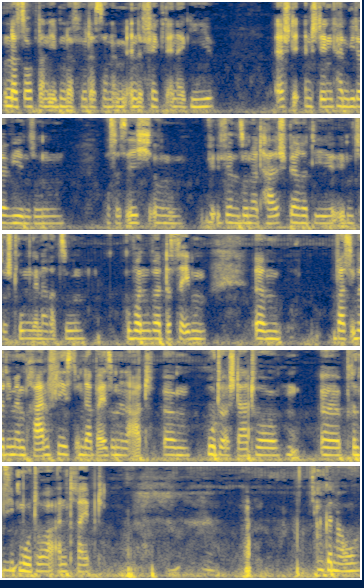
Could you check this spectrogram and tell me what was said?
Und das sorgt dann eben dafür, dass dann im Endeffekt Energie entstehen kann, wieder wie in so einem, was weiß ich, ähm, wie in so einer Talsperre, die eben zur Stromgeneration gewonnen wird, dass da eben ähm, was über die Membran fließt und dabei so eine Art ähm, Rotorstator äh, Prinzipmotor antreibt. Genau,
